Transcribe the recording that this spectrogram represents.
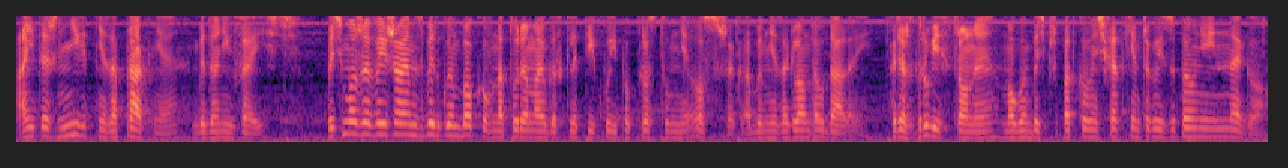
Ani też nikt nie zapragnie, by do nich wejść. Być może wejrzałem zbyt głęboko w naturę małego sklepiku i po prostu mnie ostrzegł, abym nie zaglądał dalej. Chociaż z drugiej strony mogłem być przypadkowym świadkiem czegoś zupełnie innego,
